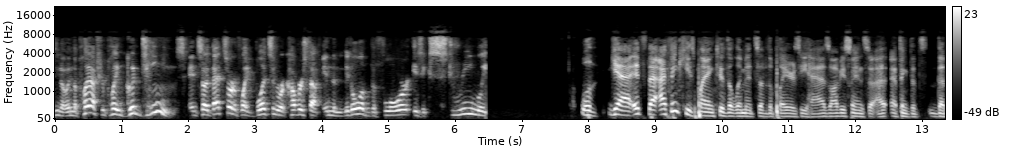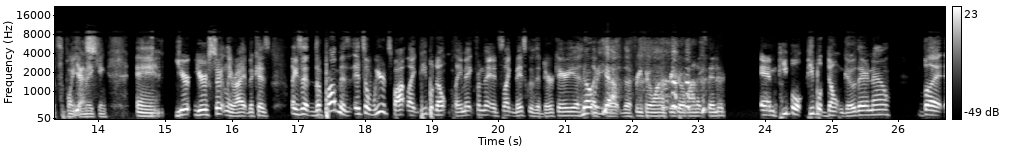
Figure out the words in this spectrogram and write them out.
you know in the playoffs you're playing good teams, and so that sort of like blitz and recover stuff in the middle of the floor is extremely Well, yeah, it's that. I think he's playing to the limits of the players he has, obviously, and so I, I think that's that's the point Yes. you're making. And you're you're certainly right because, like I said, the problem is it's a weird spot. Like people don't play make from there. It's like basically the Dirk area, No, like yeah. the, the free throw line, free throw line extended, and people people don't go there now. But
